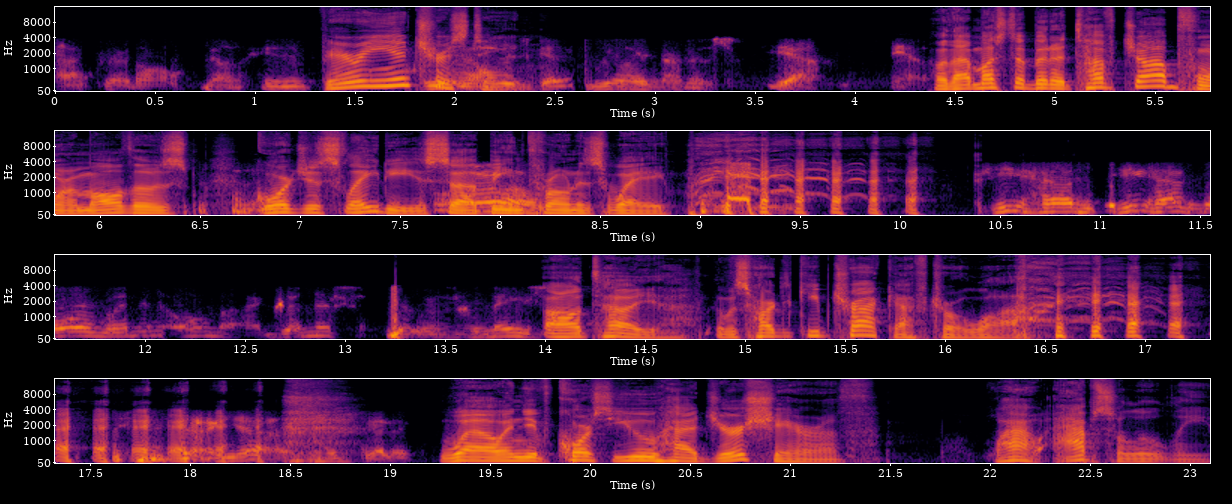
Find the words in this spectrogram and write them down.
factor at all. No, he, very interesting. He would always get really nervous. Yeah. Well, that must have been a tough job for him. All those gorgeous ladies uh, being thrown his way. he had he had more women. Oh my goodness, it was amazing. I'll tell you, it was hard to keep track after a while. yeah, well, and of course, you had your share of wow, absolutely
